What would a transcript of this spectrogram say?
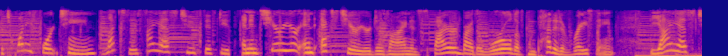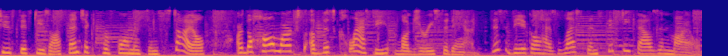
The 2014 Lexus IS250, an interior and exterior design inspired by the world of competitive racing, the IS250's authentic performance and style are the hallmarks of this classy luxury sedan. This vehicle has less than 50,000 miles.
